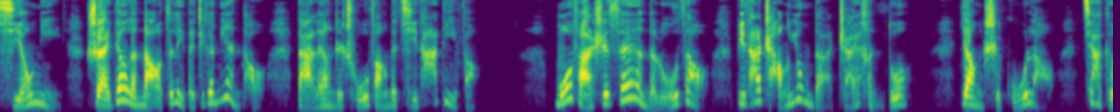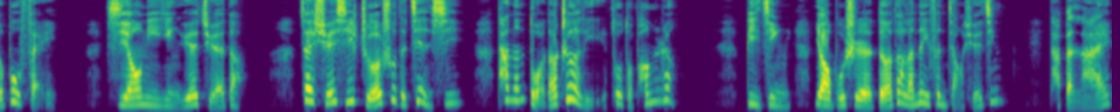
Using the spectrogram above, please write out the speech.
西欧尼甩掉了脑子里的这个念头，打量着厨房的其他地方。魔法师塞恩的炉灶比他常用的窄很多，样式古老，价格不菲。西欧尼隐约觉得，在学习折术的间隙，他能躲到这里做做烹饪。毕竟，要不是得到了那份奖学金，他本来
